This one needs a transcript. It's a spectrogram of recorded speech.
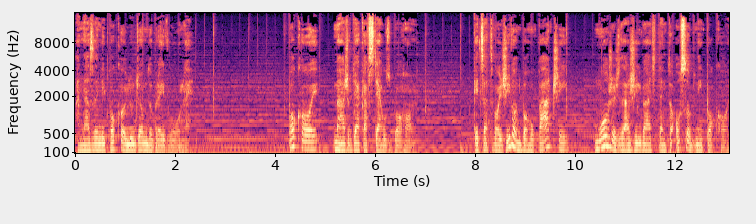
a na zemi pokoj ľuďom dobrej vôle. Pokoj máš vďaka vzťahu s Bohom. Keď sa tvoj život Bohu páči, môžeš zažívať tento osobný pokoj.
